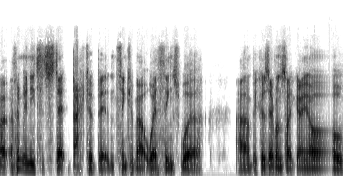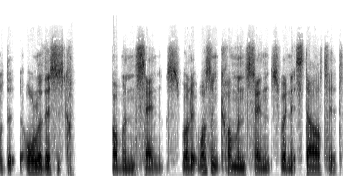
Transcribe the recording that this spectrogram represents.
I think we need to step back a bit and think about where things were, um, because everyone's like going, "Oh, all of this is common sense." Well, it wasn't common sense when it started.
